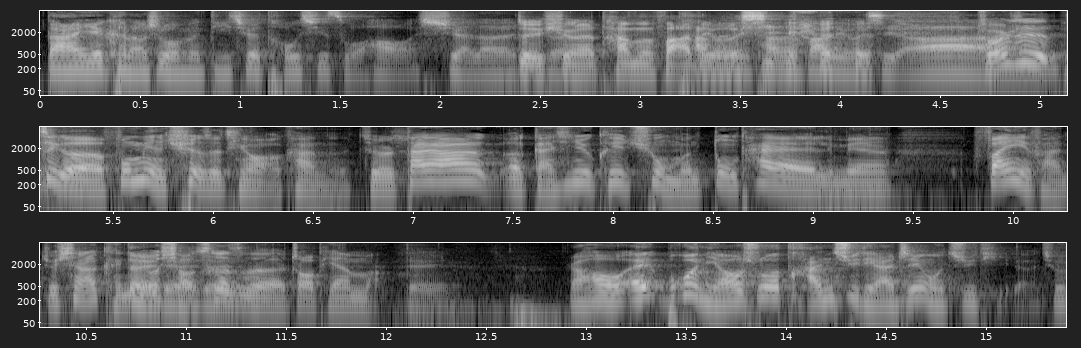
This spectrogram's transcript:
当然，也可能是我们的确投其所好，选了对，这个选了他们发的游戏他。们发的游戏 啊，主要是这个封面确实挺好看的，就是大家呃感兴趣可以去我们动态里面翻一翻，就现场肯定有小册子的照片嘛。对，然后哎，不过你要说谈具体，还真有具体的。就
